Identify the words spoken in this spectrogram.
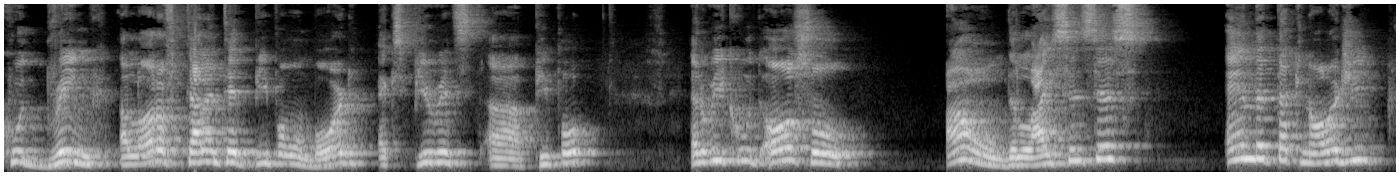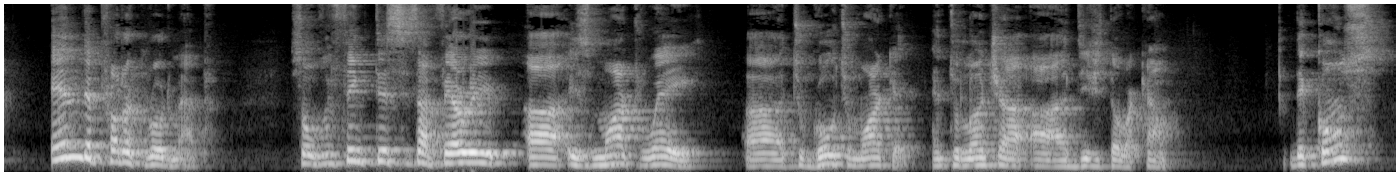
could bring a lot of talented people on board, experienced uh, people, and we could also own the licenses and the technology and the product roadmap. So we think this is a very uh, smart way uh, to go to market and to launch a, a, digital account. The cons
